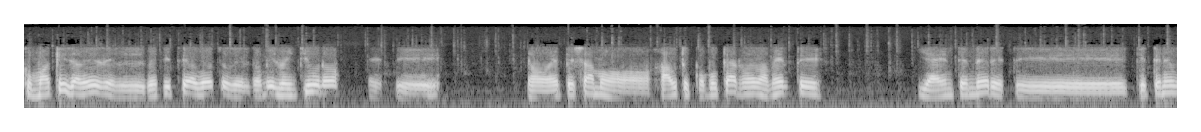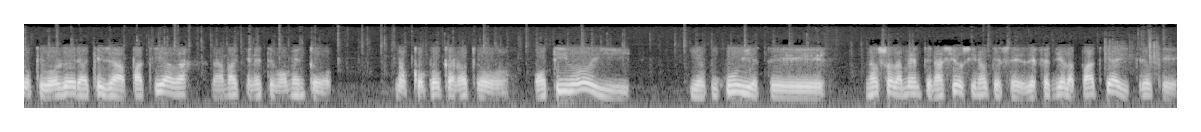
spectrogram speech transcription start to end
como aquella vez del 23 de agosto del 2021, este, nos empezamos a autoconvocar nuevamente y a entender este, que tenemos que volver a aquella patriada, nada más que en este momento nos convocan otro motivo y, y en Jujuy este, no solamente nació, sino que se defendió la patria y creo que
